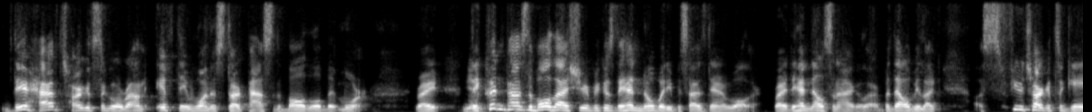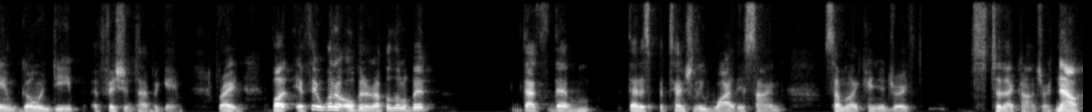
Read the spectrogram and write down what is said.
they have targets to go around if they want to start passing the ball a little bit more, right? Yeah. They couldn't pass the ball last year because they had nobody besides Darren Waller, right? They had Nelson Agholor, but that will be like a few targets a game, going deep, efficient type of game, right? Mm-hmm. But if they want to open it up a little bit, that's that that is potentially why they signed someone like Kenyon Drake to that contract. Now,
